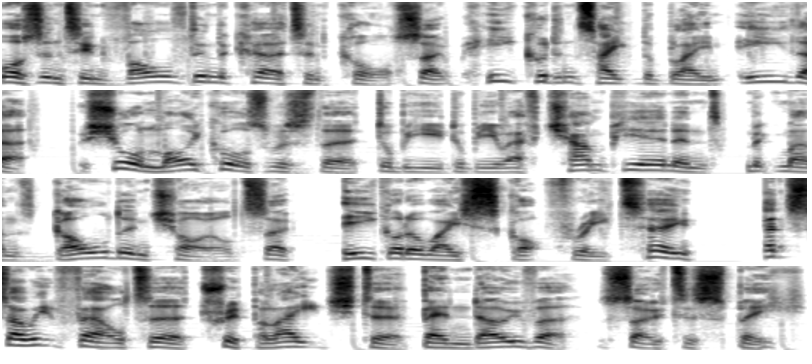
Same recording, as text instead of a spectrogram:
wasn't involved in the curtain call, so he couldn't take the blame either. Shawn Michaels was the WWF champion and McMahon's golden child, so he got away scot free too. And so it fell to Triple H to bend over, so to speak.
